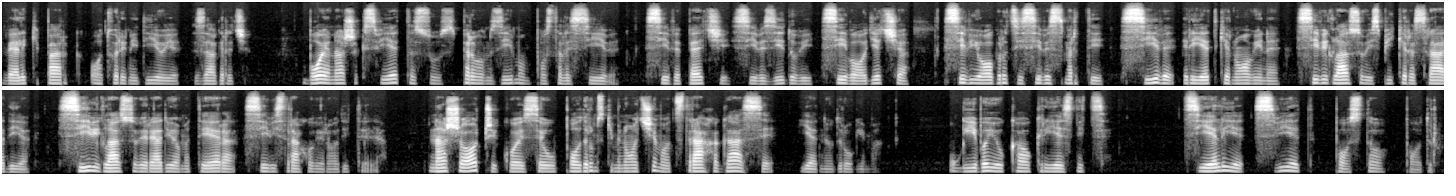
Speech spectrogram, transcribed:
Veliki park, otvoreni dio je zagrađen. Boje našeg svijeta su s prvom zimom postale sive. Sive peći, sive zidovi, siva odjeća, sivi obroci sive smrti, sive rijetke novine, sivi glasovi spikera s radija, sivi glasovi radioamatera, sivi strahovi roditelja. Naše oči koje se u podrumskim noćima od straha gase jedne u drugima. Ugibaju kao krijesnice. Cijeli je svijet postao podrum.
